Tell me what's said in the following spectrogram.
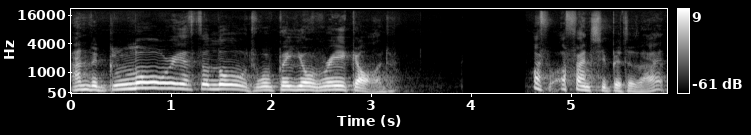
and the glory of the Lord will be your rear guard. I, I fancy a bit of that.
